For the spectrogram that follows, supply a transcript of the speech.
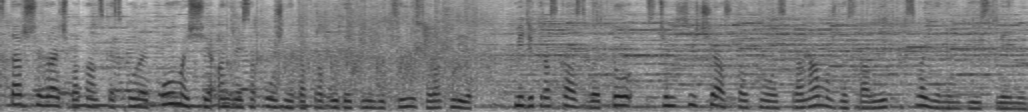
Старший врач Баканской скорой помощи Андрей Сапожников работает в медицине 40 лет. Медик рассказывает, то, с чем сейчас столкнулась страна, можно сравнить с военными действиями.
